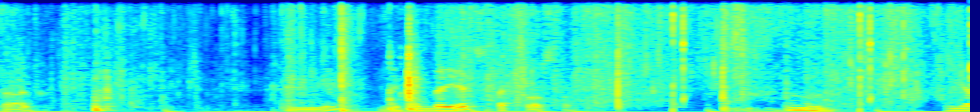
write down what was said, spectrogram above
Так. Ні, не піддається так просто. Я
